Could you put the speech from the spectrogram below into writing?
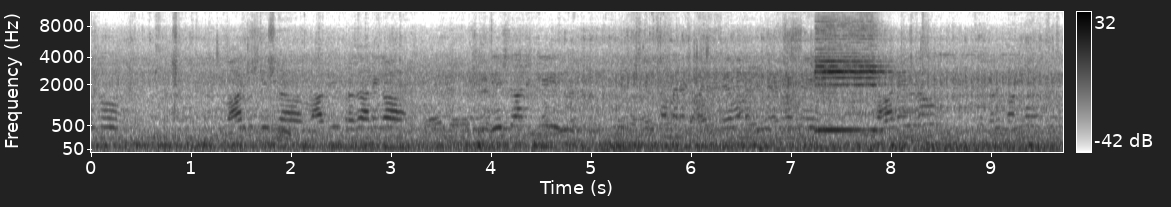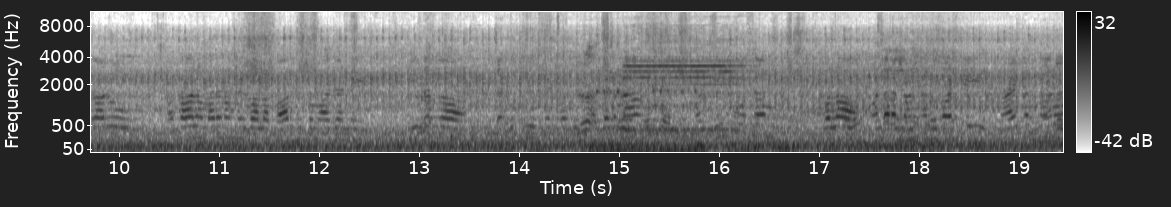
ఈరోజు భారతదేశ మాజీ ప్రధానిగా దేశానికి ఉత్తమైనటువంటి సేవలు చేసినటువంటి మహనీయుడు మరి మన్మోహన్ సింగ్ గారు అకాల మరణం ఇవాళ భారత సమాజాన్ని తీవ్రంగా దెబ్బతీసినటువంటి దీనికోసం ఇవాళ మండల కాంగ్రెస్ పార్టీ నాయకత్వంలో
